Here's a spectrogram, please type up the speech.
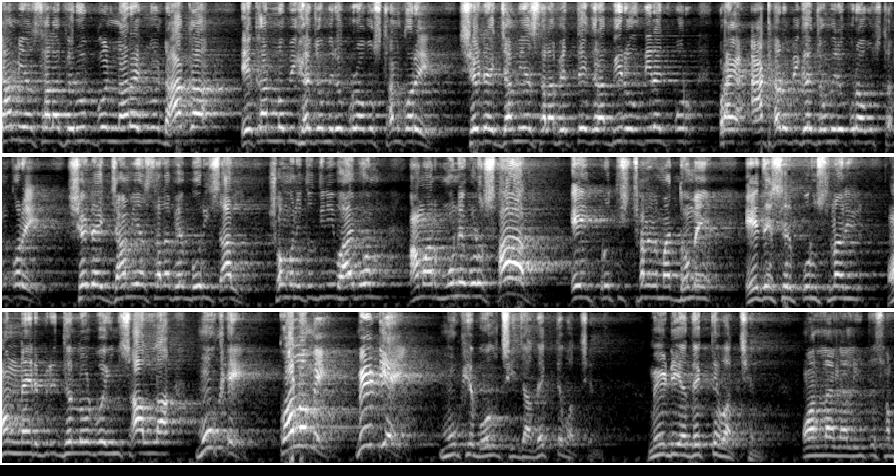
জামিয়া সালাফের রূপগঞ্জ, নারায়ণগঞ্জ, ঢাকা, একান্ন বিঘা জমির উপর অবস্থান করে, সেটাই জামিয়া সালাফের তেঘরা বিরল দিনাজপুর প্রায় আঠারো বিঘা জমির উপর অবস্থান করে, সেটাই জামিয়া সালাফে বরিশাল সম্মানিত দিনী ভাই বোন আমার মনে বড় সাদ এই প্রতিষ্ঠানের মাধ্যমে এদেশের পুরুষ নারীর অন্যায়ের বিরুদ্ধে লড়বো ইনশাআল্লাহ, মুখে, কলমে, মিডিয়ায় মুখে বলছি, যা দেখতে পাচ্ছেন মিডিয়া দেখতে পাচ্ছেন অনলাইন আল ইতেসাম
